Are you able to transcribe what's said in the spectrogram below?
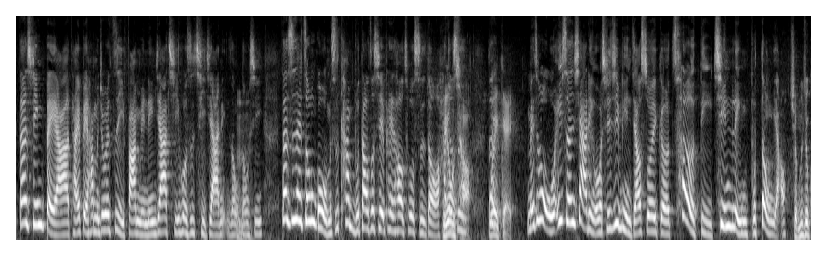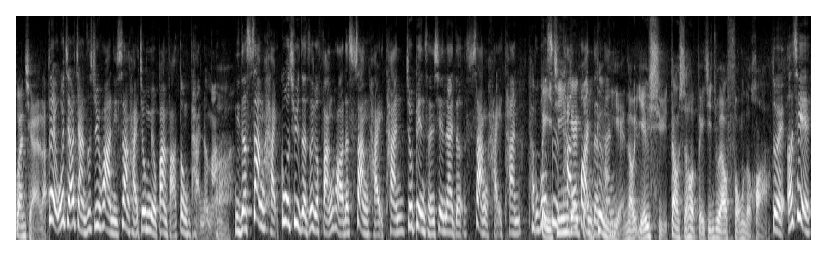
但新北啊、台北他们就会自己发明零加七或是七加零这种东西。嗯、但是在中国，我们是看不到这些配套措施的、哦，不用吵，不会给。没错，我一声下令，我习近平只要说一个彻底清零不动摇，全部就关起来了。对，我只要讲这句话，你上海就没有办法动弹了嘛。啊、你的上海过去的这个繁华的上海滩，就变成现在的上海滩。它北京应该管更严哦，也许到时候北京就要封的话。对，而且。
